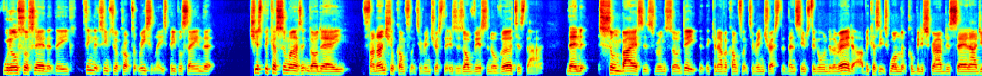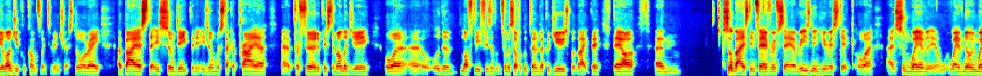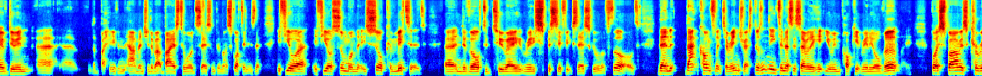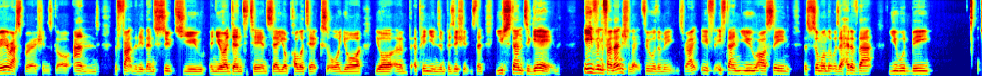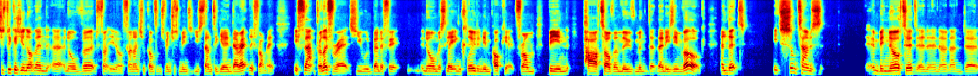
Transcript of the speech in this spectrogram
would also say that the thing that seems to have cropped up recently is people saying that just because someone hasn't got a financial conflict of interest that is as obvious and overt as that, then some biases run so deep that they can have a conflict of interest that then seems to go under the radar because it's one that could be described as, say, an ideological conflict of interest or a, a bias that is so deep that it is almost like a prior uh, preferred epistemology or uh, other lofty philosophical terms I could use, but like they they are um, so biased in favor of say a reasoning heuristic or uh, some way of you know, way of knowing, way of doing. Uh even I mentioned about bias towards say something like squatting is that if you're if you're someone that is so committed uh, and devoted to a really specific, say, school of thought, then that conflict or interest doesn't need to necessarily hit you in pocket really overtly. But as far as career aspirations go, and the fact that it then suits you and your identity, and say your politics or your your uh, opinions and positions, then you stand to gain even financially through other means, right? If if then you are seen as someone that was ahead of that, you would be just because you're not then uh, an overt, you know, financial conflict of interest means you stand to gain directly from it. If that proliferates, you would benefit enormously, including in pocket, from being part of a movement that then is in vogue, and that it's sometimes been noted, and and and uh,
